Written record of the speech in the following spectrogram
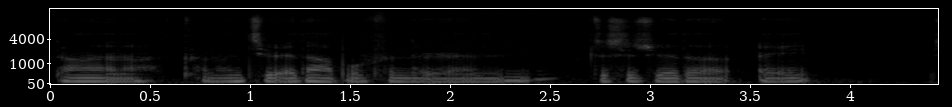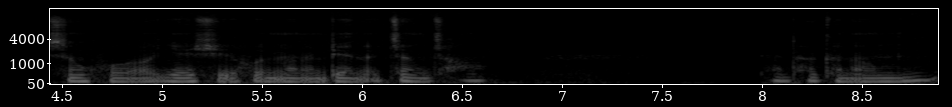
当然了，可能绝大部分的人只是觉得，哎，生活也许会慢慢变得正常，但他可能。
